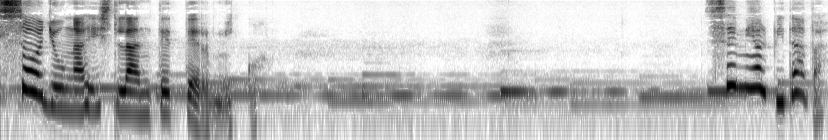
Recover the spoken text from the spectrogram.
soy un aislante térmico. Se me olvidaba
